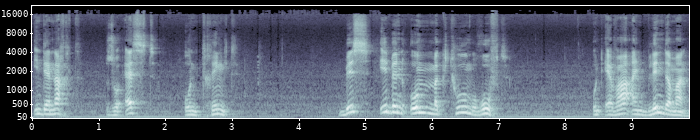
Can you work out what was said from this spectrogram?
in der Nacht, so esst und trinkt, bis Ibn Um Maktum ruft. Und er war ein blinder Mann,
